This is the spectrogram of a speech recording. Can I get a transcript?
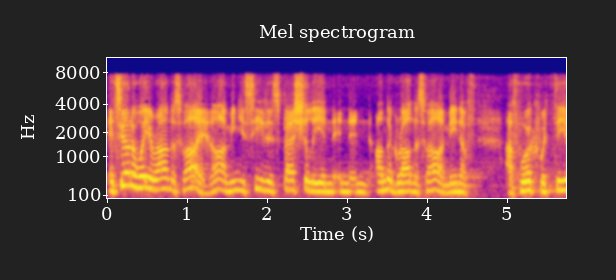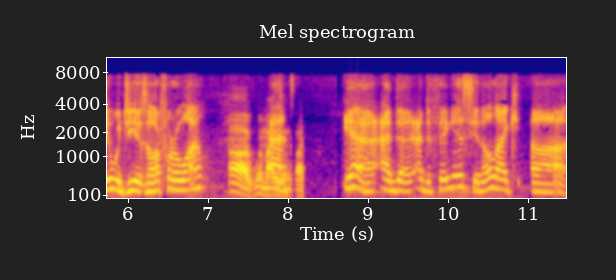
It's the other way around as well, you know. I mean, you see it especially in, in, in underground as well. I mean, I've I've worked with Theo with GSR for a while. Oh, amazing And- guy. Yeah, and uh, and the thing is, you know, like uh,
